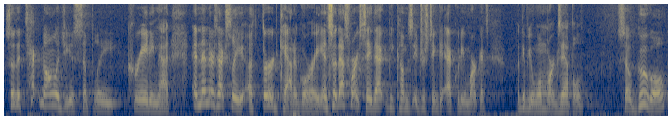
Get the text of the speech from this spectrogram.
So the technology is simply creating that. And then there's actually a third category. And so that's where I say that becomes interesting to equity markets. I'll give you one more example. So Google,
